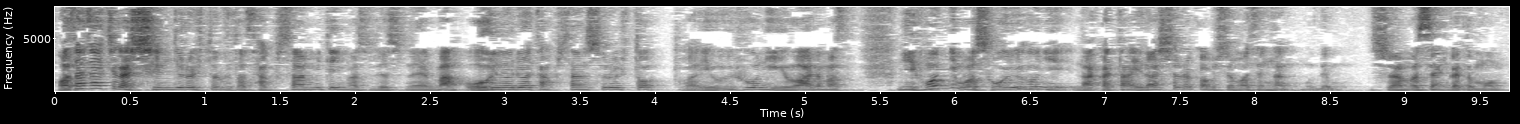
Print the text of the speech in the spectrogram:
私たちが信じる人々をたくさん見ていますとですね、まあ、お祈りをたくさんする人とかいうふうに言われます。日本にもそういうふうにな方いらっしゃるかもしれませんが、でも、知らませんけども、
